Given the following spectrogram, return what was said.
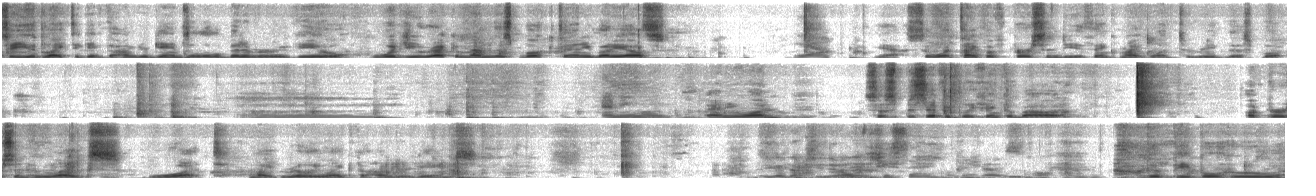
So you'd like to give the Hunger Games a little bit of a review. Would you recommend this book to anybody else? Yeah. Yeah. So what type of person do you think might want to read this book? Um. Anyone? anyone. So specifically think about a person who likes what might really like the Hunger Games. What did you say? The people who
